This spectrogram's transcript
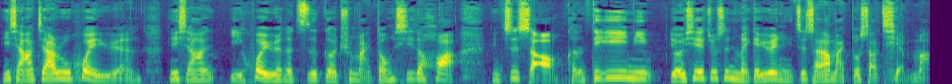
你想要加入会员，你想要以会员的资格去买东西的话，你至少可能第一，你有一些就是每个月你至少要买多少钱嘛，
